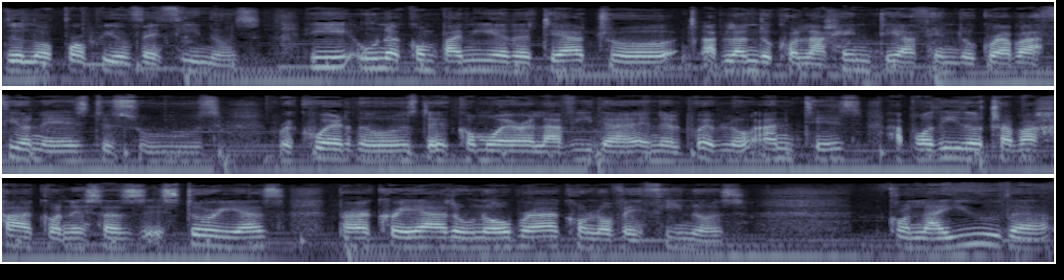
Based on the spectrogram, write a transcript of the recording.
de los propios vecinos. Y una compañía de teatro hablando con la gente, haciendo grabaciones de sus recuerdos de cómo era la vida en el pueblo antes, ha podido trabajar con esas historias para crear una obra con los vecinos con la ayuda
